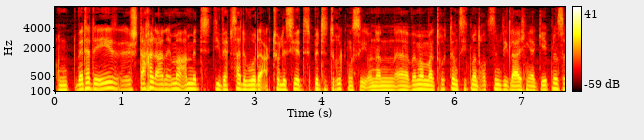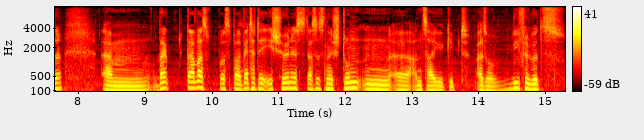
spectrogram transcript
Und wetter.de stachelt einen immer an mit, die Webseite wurde aktualisiert, bitte drücken Sie. Und dann, äh, wenn man mal drückt, dann sieht man trotzdem die gleichen Ergebnisse. Ähm, da da was, was bei wetter.de schön ist, dass es eine Stundenanzeige äh, gibt. Also wie viel wird es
